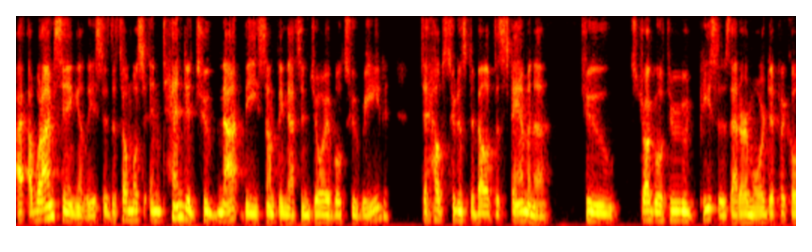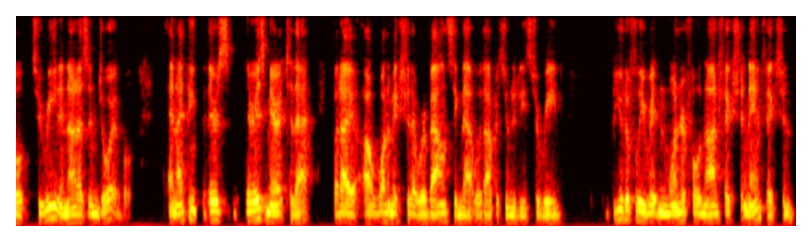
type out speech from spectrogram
I, what I'm seeing at least, is it's almost intended to not be something that's enjoyable to read, to help students develop the stamina to struggle through pieces that are more difficult to read and not as enjoyable. And I think that there's there is merit to that, but I, I want to make sure that we're balancing that with opportunities to read beautifully written, wonderful nonfiction and fiction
